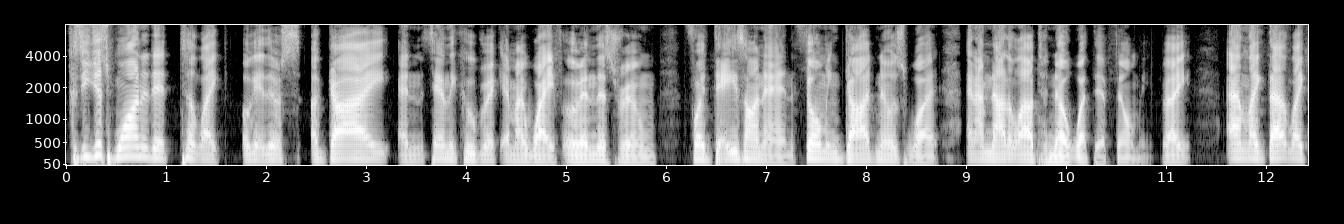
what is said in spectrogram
because he just wanted it to like okay, there's a guy and Stanley Kubrick and my wife are in this room for days on end filming God knows what, and I'm not allowed to know what they're filming, right? And like that like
